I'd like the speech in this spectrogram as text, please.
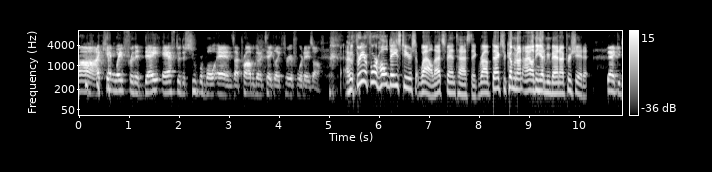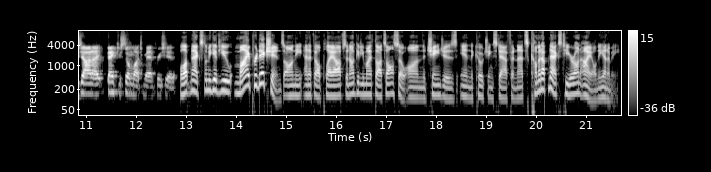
uh, I can't wait for the day after the Super Bowl ends. I'm probably going to take like three or four days off. uh, three or four whole days to yourself. Wow, that's fantastic. Rob, thanks for coming on Eye on the Enemy, man. I appreciate it. Thank you, John. I thank you so much, man. Appreciate it. Well, up next, let me give you my predictions on the NFL playoffs, and I'll give you my thoughts also on the changes in the coaching staff, and that's coming up next here on Eye on the Enemy.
